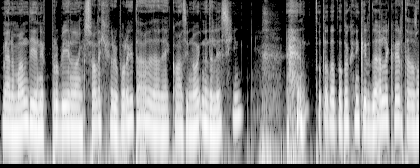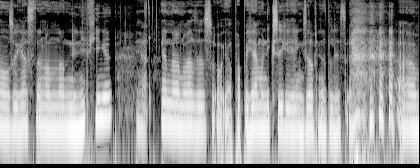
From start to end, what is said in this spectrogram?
mijn man die heeft proberen langzalig verborgen te houden dat hij quasi nooit naar de les ging. Totdat dat ook een keer duidelijk werd als onze gasten dan de niet gingen. Ja. En dan was het zo, ja papa, jij moet niks zeggen, jij ging zelf niet naar de les. Ehm,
